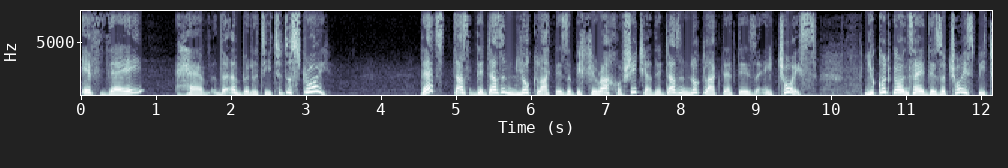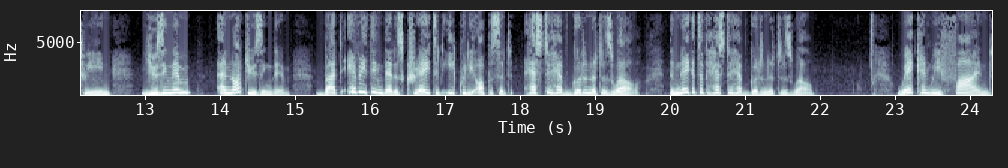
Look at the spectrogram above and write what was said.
if they have the ability to destroy? That does, there doesn't look like there's a bechira chofshit. There doesn't look like that there's a choice. You could go and say there's a choice between using them and not using them. But everything that is created equally opposite has to have good in it as well. The negative has to have good in it as well. Where can we find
